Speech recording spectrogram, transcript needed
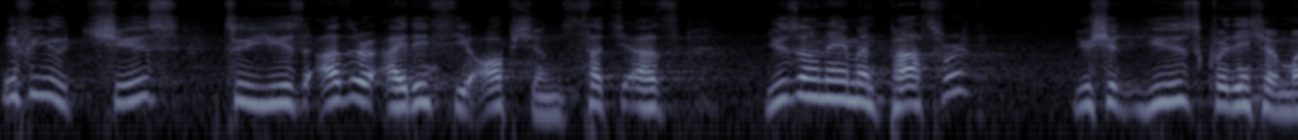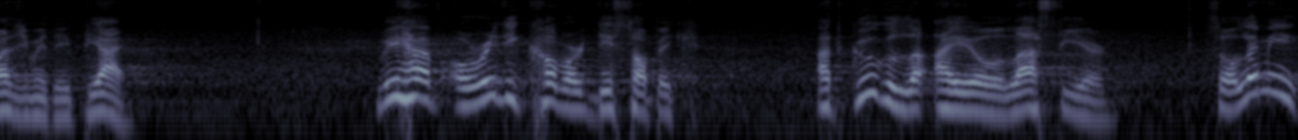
if you choose to use other identity options, such as username and password, you should use credential management API. We have already covered this topic at Google I.O. last year. So let me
